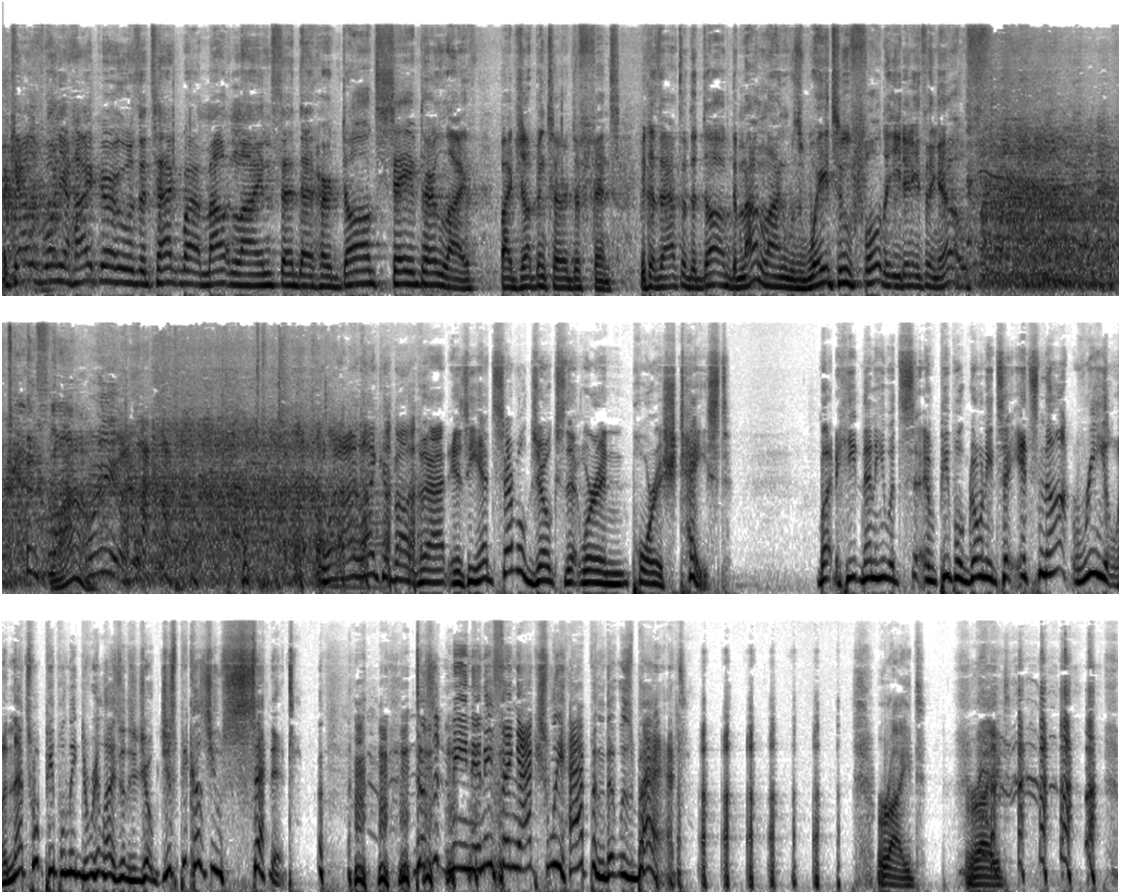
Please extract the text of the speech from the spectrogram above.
A California hiker who was attacked by a mountain lion said that her dog saved her life by jumping to her defense because after the dog, the mountain lion was way too full to eat anything else. it's not Wow. real. what I like about that is he had several jokes that were in poorish taste. But he then he would say, people groan he'd say it's not real, and that's what people need to realize with the joke. Just because you said it doesn't mean anything actually happened that was bad. Right. Right.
